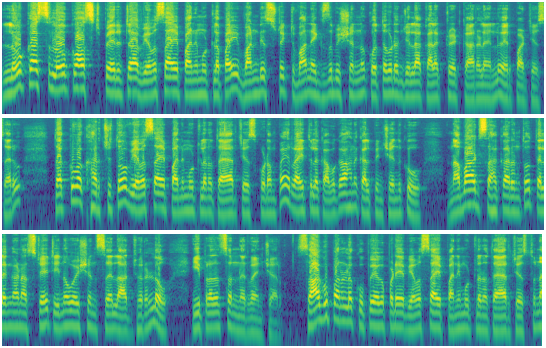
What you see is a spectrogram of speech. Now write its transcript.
లోకస్లో కాస్ట్ పేరిట వ్యవసాయ పనిముట్లపై వన్ డిస్ట్రిక్ట్ వన్ ఎగ్జిబిషన్ను కొత్తగూడెం జిల్లా కలెక్టరేట్ కార్యాలయంలో ఏర్పాటు చేశారు. తక్కువ ఖర్చుతో వ్యవసాయ పనిముట్లను తయారు చేసుకోవడంపై రైతులకు అవగాహన కల్పించేందుకు నబార్డ్ సహకారంతో తెలంగాణ స్టేట్ ఇన్నోవేషన్ సెల్ ఆధ్వర్యంలో ఈ ప్రదర్శన నిర్వహించారు. సాగు పనులకు ఉపయోగపడే వ్యవసాయ పనిముట్లను తయారు చేస్తున్న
